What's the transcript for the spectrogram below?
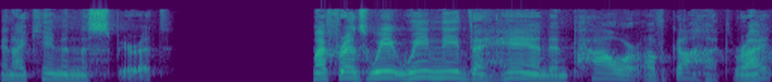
and I came in the Spirit. My friends, we, we need the hand and power of God, right?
